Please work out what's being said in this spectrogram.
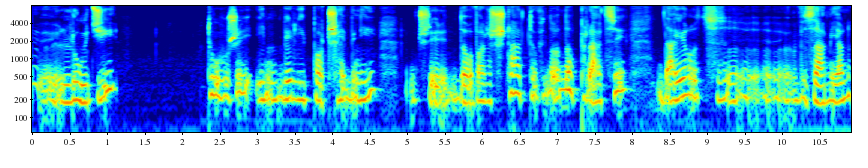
y, ludzi, którzy im byli potrzebni czy do warsztatów, no, do pracy, dając e, w zamian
